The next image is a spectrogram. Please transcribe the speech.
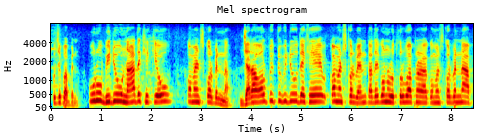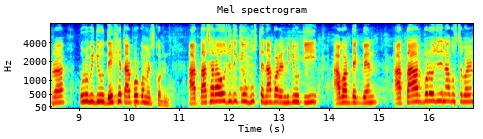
খুঁজে পাবেন। পুরো ভিডিও না দেখে কেউ কমেন্টস করবেন না। যারা অল্প একটু ভিডিও দেখে কমেন্টস করবেন, তাদেরকে অনুরোধ করব আপনারা কমেন্টস করবেন না, আপনারা পুরো ভিডিও দেখে তারপর কমেন্টস করেন। আর তাছাড়াও যদি কেউ বুঝতে না পারেন ভিডিওটি, আবার দেখবেন। আর তারপরেও যদি না বুঝতে পারেন,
